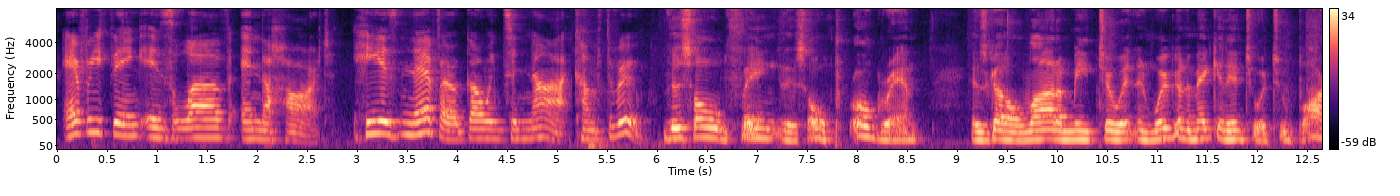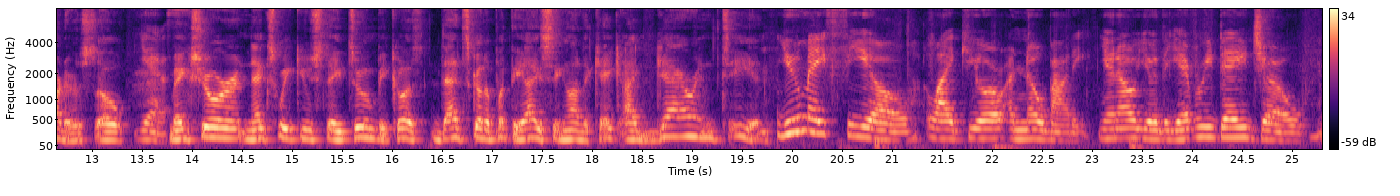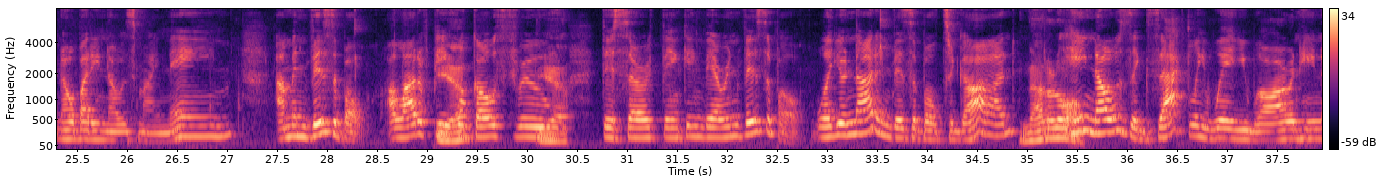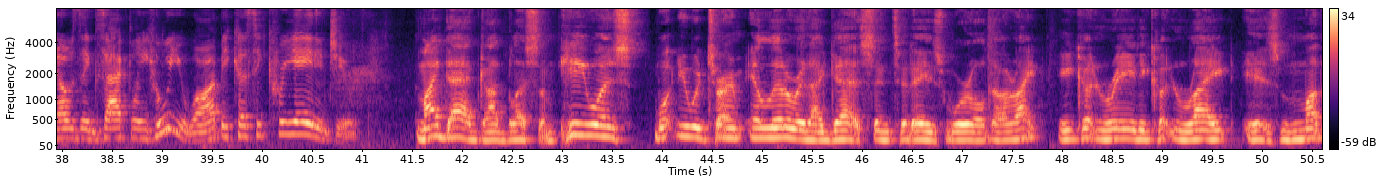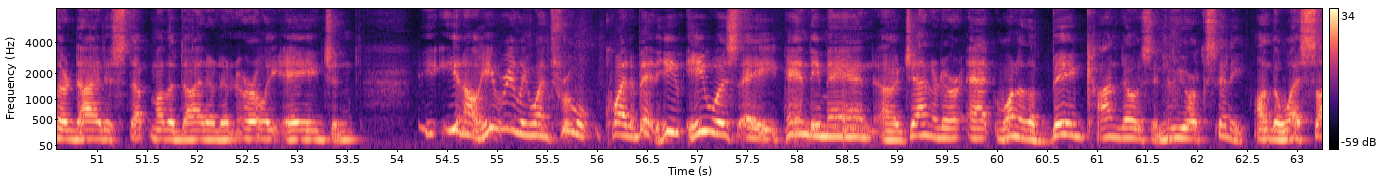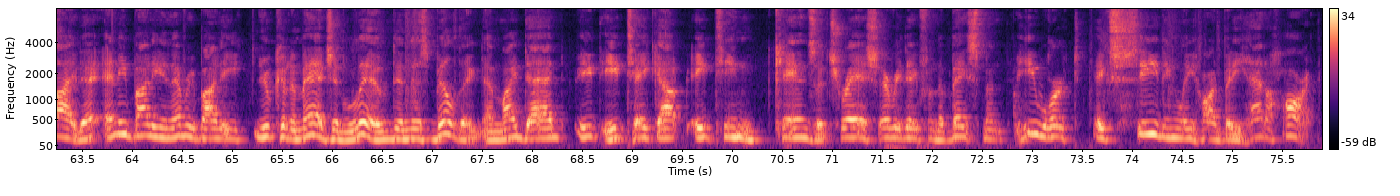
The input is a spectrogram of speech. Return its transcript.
Everything is love and the heart. He is never going to not come through. this whole thing, this whole program has got a lot of meat to it, and we're going to make it into a two-parter. So Yes. make sure next week you stay tuned because that's going to put the icing on the cake. I guarantee it. you may feel like you're a nobody. You know, you're the everyday Joe. Nobody knows my name. I'm invisible. A lot of people Yeah. go through Yeah. This earth thinking they're invisible. Well, you're not invisible to God. Not at all. He knows exactly where you are and he knows exactly who you are because he created you. My dad, God bless him, he was what you would term illiterate, I guess, in today's world, all right? He couldn't read, he couldn't write. His mother died, his stepmother died at an early age, and you know, he really went through quite a bit. He he was a handyman, uh, janitor at one of the big condos in New York City on the west side. Anybody and everybody you can imagine lived in this building. And my dad, he'd, he'd take out 18 cans of trash every day from the basement. He worked exceedingly hard, but he had a heart.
